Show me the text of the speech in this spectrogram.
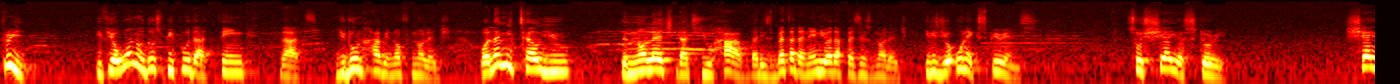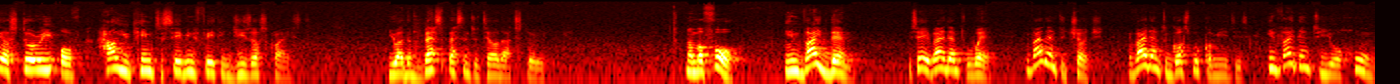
Three, if you're one of those people that think that you don't have enough knowledge, well, let me tell you the knowledge that you have that is better than any other person's knowledge. It is your own experience. So share your story. Share your story of how you came to saving faith in Jesus Christ. You are the best person to tell that story. Number four, Invite them. You say, invite them to where? Invite them to church. Invite them to gospel communities. Invite them to your home.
